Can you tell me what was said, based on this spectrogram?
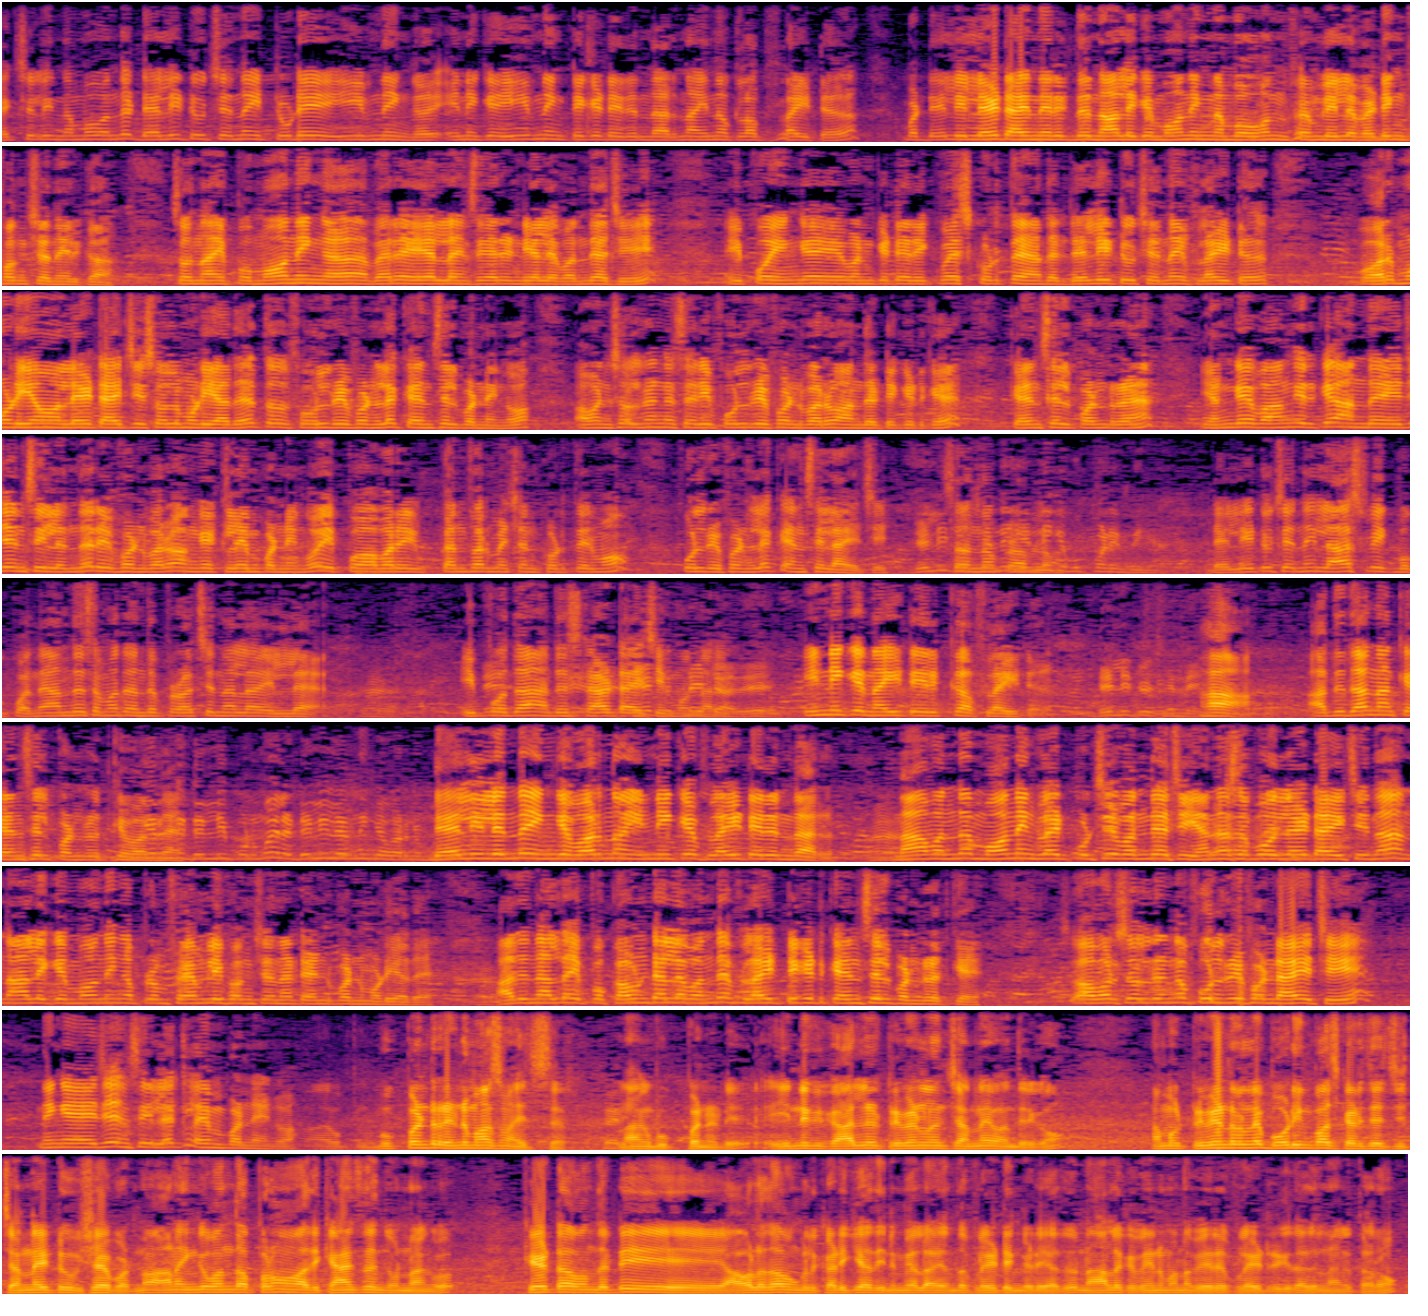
Actually நம்ம வந்து Delhi to Chennai today evening இன்னைக்கு ஈவினிங் டிக்கெட் இருந்தார் nine o'clock flight but Delhi late ஆயின்னு நாளைக்கு மார்னிங் நம்ம ஓன் ஃபேமிலியில் வெட்டிங் ஃபங்க்ஷன் இருக்கா? ஸோ நான் இப்போ மார்னிங் வேற ஏர்லைன்ஸ் ஏர் இந்தியாவில் வந்தாச்சு. இப்போ எங்கே இவன்கிட்ட ரிக்வெஸ்ட் கொடுத்தேன். அந்த டெல்லி டு சென்னை ஃப்ளைட்டு வர முடியும் லேட் ஆயிடுச்சு சொல்ல முடியாது. ஃபுல் ரீஃபண்டில் கேன்சல் பண்ணுங்க. அவன் சொல்றாங்க சரி ஃபுல் ரீஃபண்ட் வரும் அந்த டிக்கெட்டுக்கு கேன்சல் பண்றேன். எங்கே வாங்கியிருக்கேன் அந்த ஏஜென்சிலேருந்து ரீஃபண்ட் வரும். அங்கே கிளைம் பண்ணிங்க. இப்போ அவர் கன்ஃபர்மேஷன் கொடுத்துருமோ ஃபுல் ரீஃபண்டில் கேன்சல் ஆயிடுச்சு. So no problem Delhi to Chennai last week book பண்ணேன். அந்த சமயத்து அந்த பிரச்சனைலாம் இல்லை. இப்போதான் அது ஸ்டார்ட் ஆயிடுச்சு முன்னாடி இன்னைக்கு நைட் இருக்கா ஃப்ளைட்டு டெல்லி டு சென்னை. ஆ அதுதான் நான் கேன்சல் பண்றதுக்கு வந்தேன். டெல்லி போகணுமா இல்ல டெல்லில இருந்து இங்க வரணுமா? டெல்லில இருந்து இங்க வரணும் இன்னைக்கே ஃபிளைட் இருந்தார். நான் வந்து மார்னிங் ஃபிளைட் பிடிச்சி வந்தாச்சு. என்ன சப்போஸ் லேட் ஆயிடுச்சுன்னா நாளைக்கு மார்னிங் அப்புறம் ஃபேமிலி ஃபங்க்ஷன் அட்டென்ட் பண்ண முடியாது. அதனால தான் இப்போ கவுண்டர்ல வந்து ஃபிளைட் டிக்கெட் கேன்சல் பண்றதுக்கு. ஸோ அவர் சொல்றாங்க ஃபுல் ரீஃபண்ட் ஆயிடுச்சு. நீங்க ஏஜென்சில கிளைம் பண்ணிக்கோ. புக் பண்ணிட்டு ரெண்டு மாதம் ஆயிடுச்சு சார். நாங்கள் புக் பண்ணிட்டு. இன்னைக்கு காலையில் ட்ரிவேண்ட்லேருந்து சென்னை வந்திருக்கோம். நமக்கு ட்ரிவேண்டர்லேயே போர்டிங் பாஸ் கிடைச்சிச்சு சென்னை டு விசாகப்பட்டினம் ஆனால் இங்கே வந்த அப்புறம் அது கேன்சல்னு சொன்னாங்க. கேட்டால் வந்துட்டு அவ்வளோதான் உங்களுக்கு கிடைக்காது இனிமேல் எந்த ஃப்ளைட்டும் கிடையாது. நாளைக்கு வேணுமான வேறு ஃப்ளைட் இருக்குது அதில் நாங்கள் தரோம்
